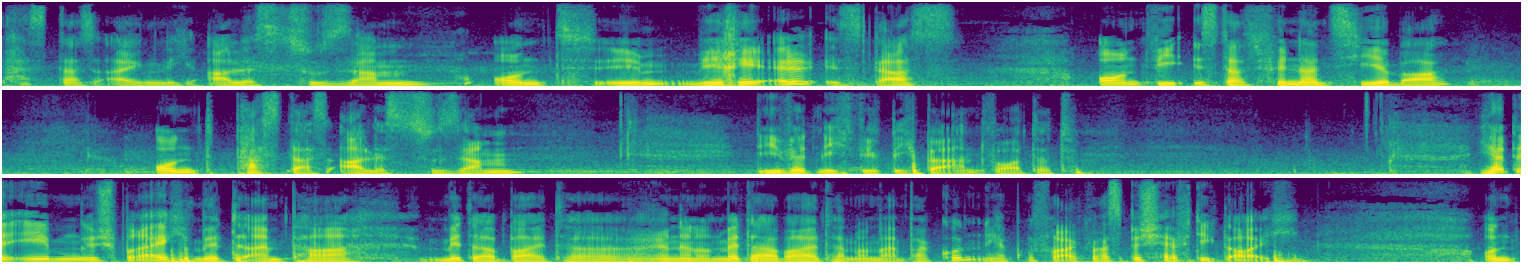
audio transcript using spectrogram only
passt das eigentlich alles zusammen und ähm, wie reell ist das und wie ist das finanzierbar und passt das alles zusammen? Die wird nicht wirklich beantwortet. Ich hatte eben ein Gespräch mit ein paar Mitarbeiterinnen und Mitarbeitern und ein paar Kunden. Ich habe gefragt, was beschäftigt euch? Und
